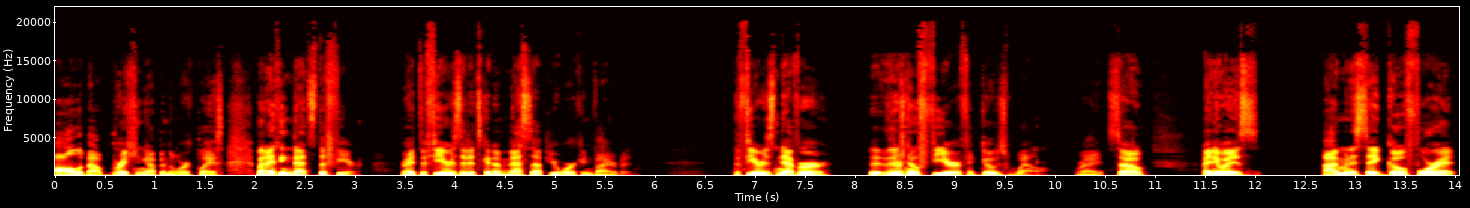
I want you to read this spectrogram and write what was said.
all about breaking up in the workplace. But I think that's the fear, right? The fear is that it's going to mess up your work environment. The fear is never there's no fear if it goes well, right? So, anyways, I'm going to say go for it.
